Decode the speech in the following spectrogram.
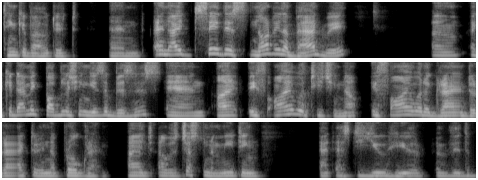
think about it. And and I'd say this not in a bad way. Um, academic publishing is a business. And I if I were teaching now if I were a grant director in a program I I was just in a meeting at SDU here with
